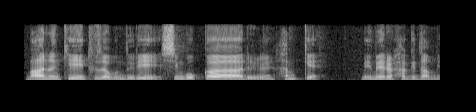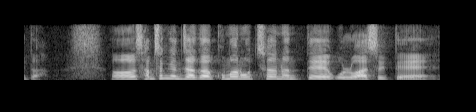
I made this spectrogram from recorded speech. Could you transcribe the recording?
많은 개인 투자분들이 신고가를 함께 매매를 하기도 합니다. 어, 삼성전자가 9만 5천 원대 올라왔을 때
